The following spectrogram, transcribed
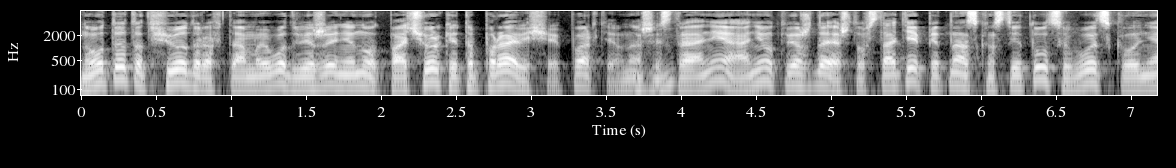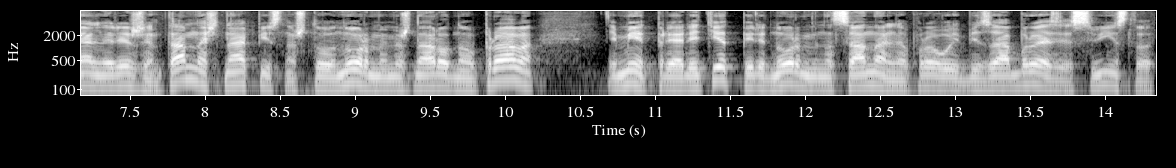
Ну, вот этот Федоров, там его движение нот, подчеркивает, это правящая партия в нашей стране, они утверждают, что в статье 15 Конституции вводится колониальный режим. Там, значит, написано, что нормы международного права имеют приоритет перед нормами национального права и безобразия, свинства.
